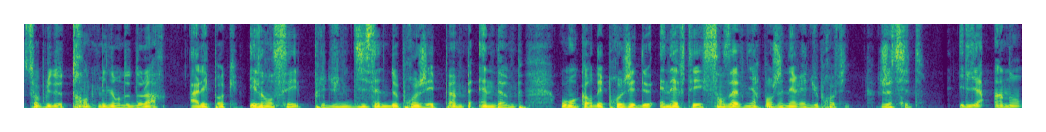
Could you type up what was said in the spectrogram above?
soit plus de 30 millions de dollars à l'époque, et lancé plus d'une dizaine de projets pump and dump ou encore des projets de NFT sans avenir pour générer du profit. Je cite il y a un an,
